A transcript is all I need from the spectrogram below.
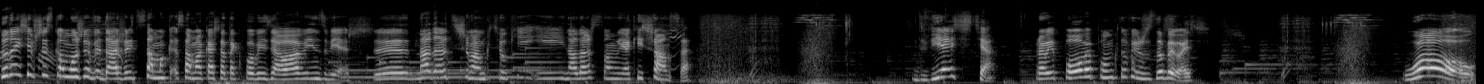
Tutaj się wszystko może wydarzyć, sama, sama Kasia tak powiedziała, więc wiesz, y, nadal trzymam kciuki i nadal są jakieś szanse. 200. Prawie połowę punktów już zdobyłeś. Wow!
